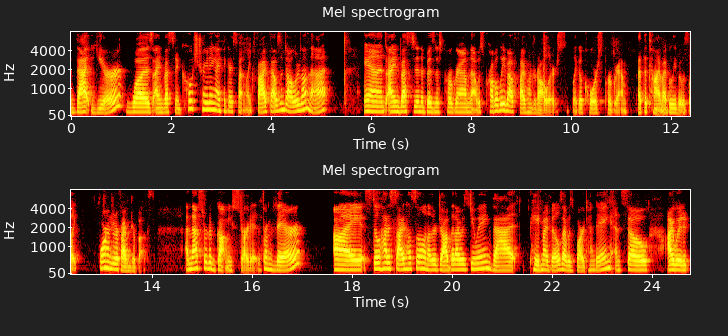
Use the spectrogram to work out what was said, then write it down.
that year was I invested in coach training. I think I spent like $5,000 on that. And I invested in a business program that was probably about $500, like a course program at the time. I believe it was like 400 or 500 bucks. And that sort of got me started. From there, I still had a side hustle, another job that I was doing that paid my bills. I was bartending. And so I would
